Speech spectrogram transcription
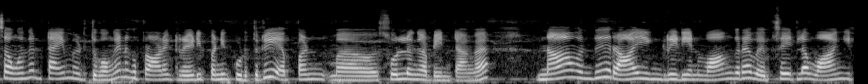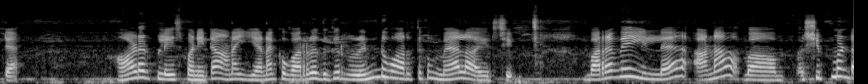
ஸோ அவங்க வந்து டைம் எடுத்துக்கோங்க எனக்கு ப்ராடக்ட் ரெடி பண்ணி கொடுத்துட்டு எப்போன்னு சொல்லுங்கள் அப்படின்ட்டாங்க. நான் வந்து ராய் இன்க்ரீடியன்ட் வாங்குகிற வெப்சைட்டில் வாங்கிட்டேன். ஆர்டர் ப்ளேஸ் பண்ணிவிட்டேன் ஆனால் எனக்கு வர்றதுக்கு ரெண்டு வாரத்துக்கு மேலே ஆயிடுச்சு வரவே இல்லை. ஆனால் ஷிப்மெண்ட்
